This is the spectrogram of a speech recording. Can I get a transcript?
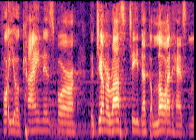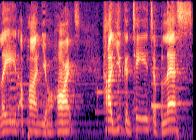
for your kindness, for the generosity that the Lord has laid upon your hearts, how you continue to bless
